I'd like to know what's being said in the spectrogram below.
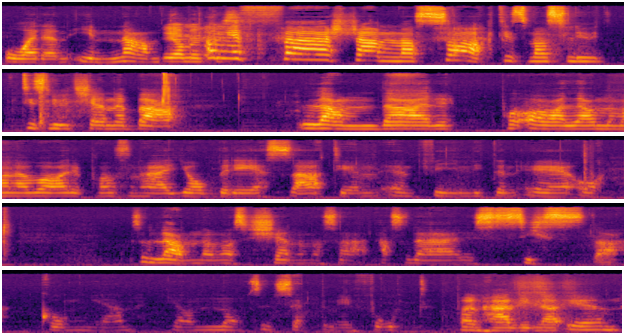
åren innan. Ja men. Ungefär samma sak tills man slut, till slut känner bara landar på Arlanda man har varit på en sån här jobbresa till en, en fin liten ö och så landar man så känner man så här, alltså det här är sista gången jag någonsin sätter min fot på den här lilla ön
